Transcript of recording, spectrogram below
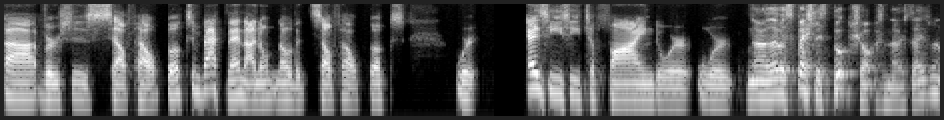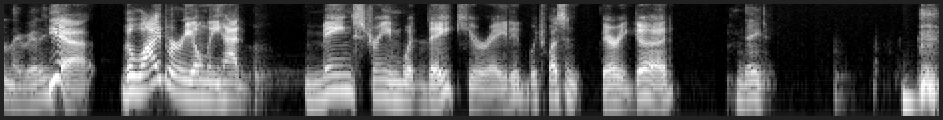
uh, versus self help books. And back then, I don't know that self help books were as easy to find or or no, there were specialist bookshops in those days, weren't they? Really? Yeah, the library only had mainstream what they curated, which wasn't very good. Indeed.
